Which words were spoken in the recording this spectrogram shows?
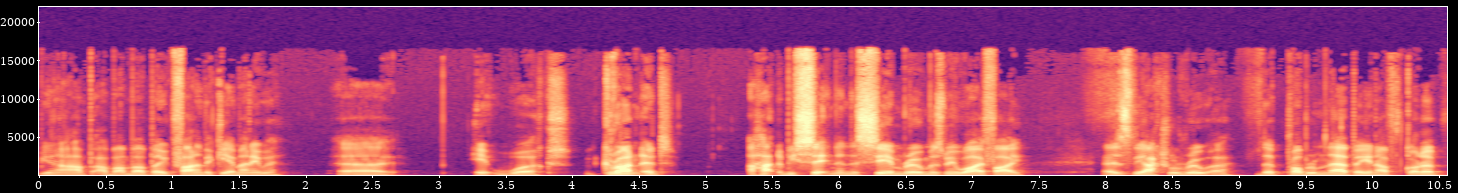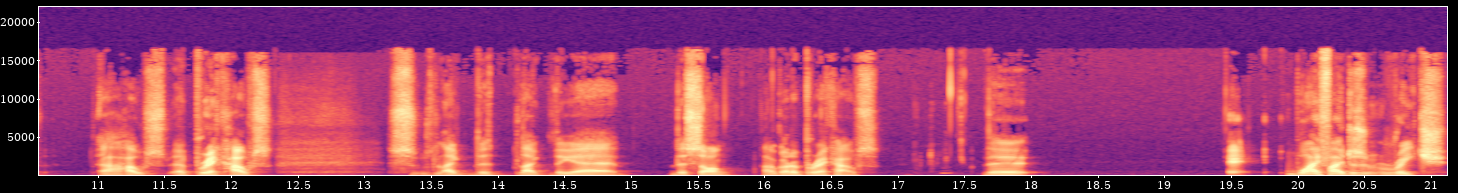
you know I'm, I'm a big fan of the game anyway. Uh, it works. Granted, I had to be sitting in the same room as my Wi-Fi as the actual router. The problem there being I've got a, a house, a brick house, like the like the uh, the song. I've got a brick house. The it, Wi-Fi doesn't reach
